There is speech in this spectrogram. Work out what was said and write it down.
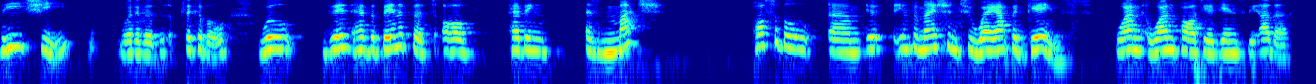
he she whatever is applicable will then have the benefit of having as much possible um, information to weigh up against one one party against the other,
